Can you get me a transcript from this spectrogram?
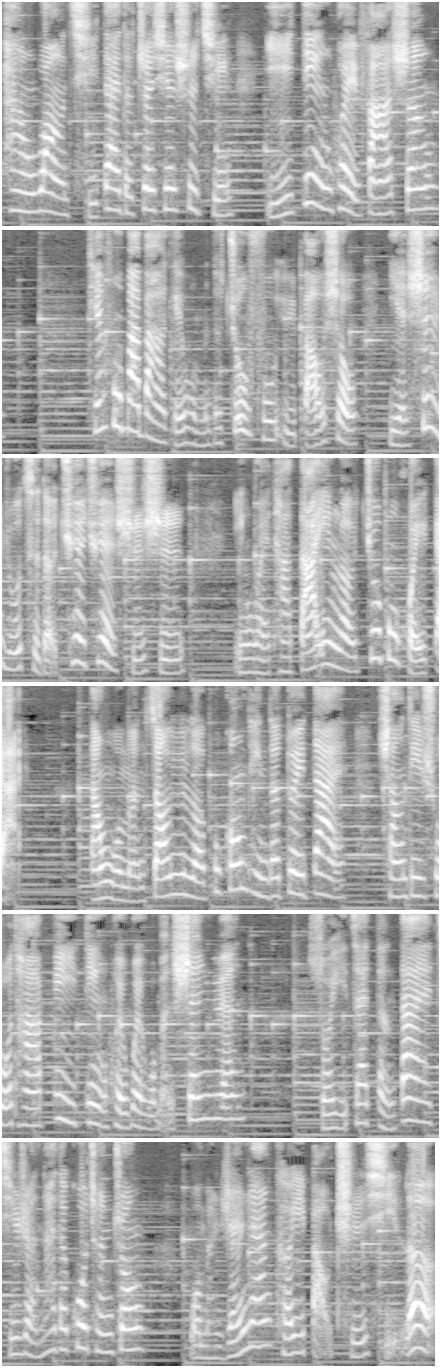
盼望、期待的这些事情一定会发生。天赋爸爸给我们的祝福与保守也是如此的确确实实，因为他答应了就不悔改。当我们遭遇了不公平的对待，上帝说他必定会为我们伸冤。所以在等待及忍耐的过程中，我们仍然可以保持喜乐。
